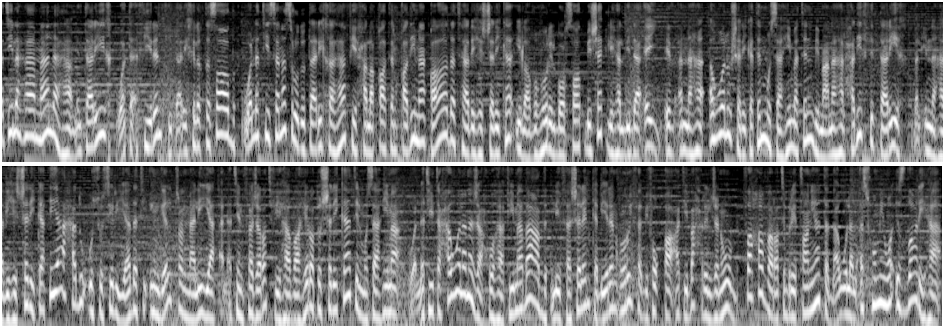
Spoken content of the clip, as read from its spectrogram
التي لها ما لها من تاريخ وتأثير في تاريخ الاقتصاد والتي سنسرد تاريخها في حلقات قادمة قادت هذه الشركة إلى ظهور البورصات بشكلها البدائي إذ أنها أول شركة مساهمة بمعناها الحديث في التاريخ بل إن هذه الشركة هي أحد أسس ريادة إنجلترا المالية التي انفجرت فيها ظاهرة الشركات المساهمة والتي تحول نجاحها فيما بعد لفشل كبير عرف بفقاعة بحر الجنوب فحظرت بريطانيا تداول الأسهم وإصدارها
